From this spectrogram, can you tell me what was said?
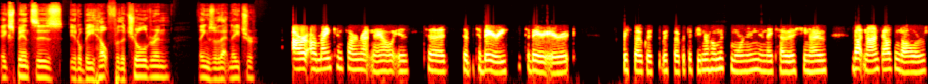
expenses, it'll be help for the children, things of that nature. Our our main concern right now is to to, to bury to bury Eric. We spoke with we spoke with the funeral home this morning, and they told us, you know, about nine thousand uh, dollars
